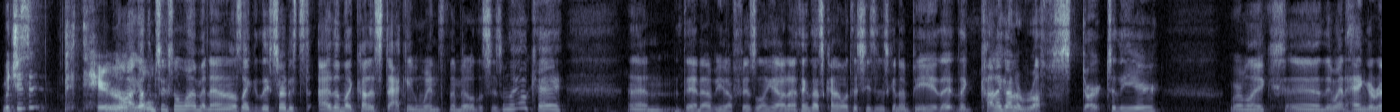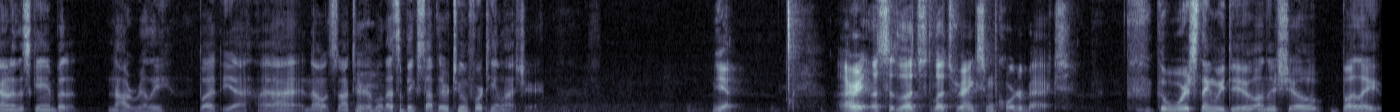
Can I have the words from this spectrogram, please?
which isn't terrible. No, I got them six and eleven, and I was like, they started. I had them like kind of stacking wins in the middle of the season. I'm like, okay, and they end up you know fizzling out. And I think that's kind of what the season's going to be. They, they kind of got a rough start to the year, where I'm like, eh, they went hang around in this game, but not really. But yeah, no, it's not Mm-hmm. terrible. That's a big step. They were two and fourteen last year. Yeah. All right, let's let's let's rank some quarterbacks. The worst thing we do on this show, but like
